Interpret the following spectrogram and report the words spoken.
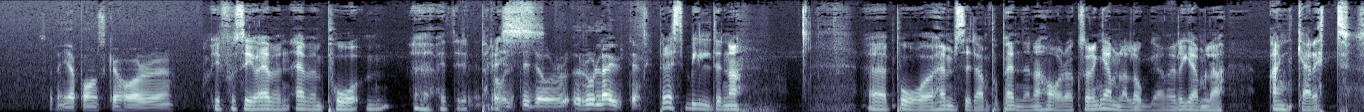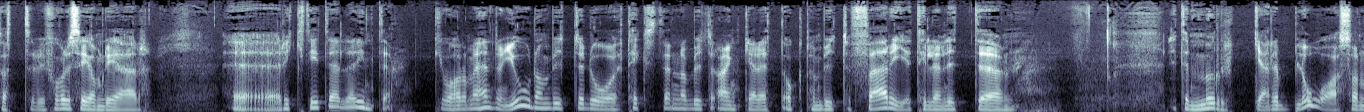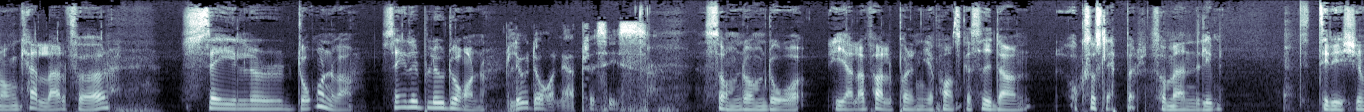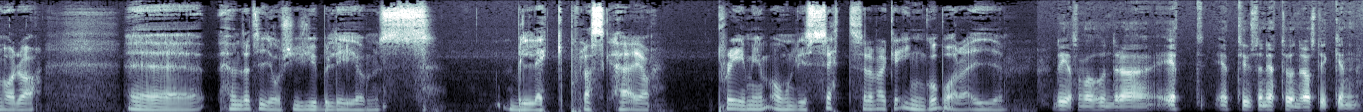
Så den japanska har... Eh, Vi får se och även, även på äh, heter det, press... Det att rulla ut det. Pressbilderna äh, på hemsidan på pennorna har också den gamla loggan eller gamla ankaret. Så att vi får väl se om det är eh, riktigt eller inte. Vad har de hänt nu? Jo, de byter då texten, de byter ankaret och de byter färg till en lite, lite mörkare blå som de kallar för Sailor Dawn va? Sailor Blue Dawn. Blue Dawn, ja precis. Som de då i alla fall på den japanska sidan också släpper som en limited edition var det va? Eh, 110 års jubileums bläck på flaska här ja. Premium only set. Så den verkar ingå bara i... Det som var 101, 1100 stycken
